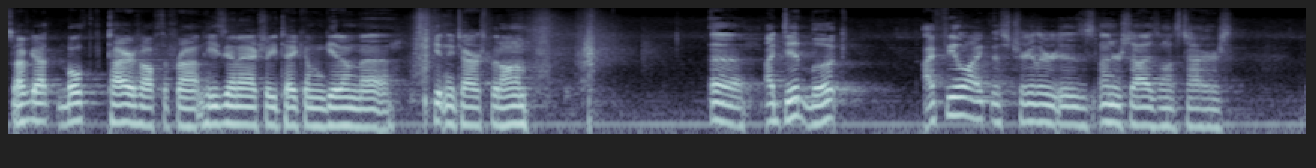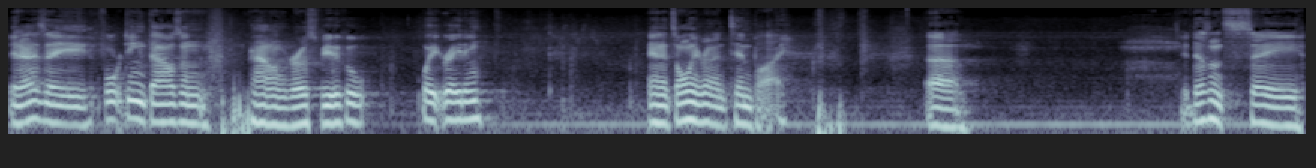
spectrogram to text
So I've got both tires off the front. He's gonna actually take them, get them, uh, get new tires put on them. Uh, I did look. I feel like this trailer is undersized on its tires. It has a 14,000 pound gross vehicle weight rating and it's only running 10 ply. Uh, it doesn't say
